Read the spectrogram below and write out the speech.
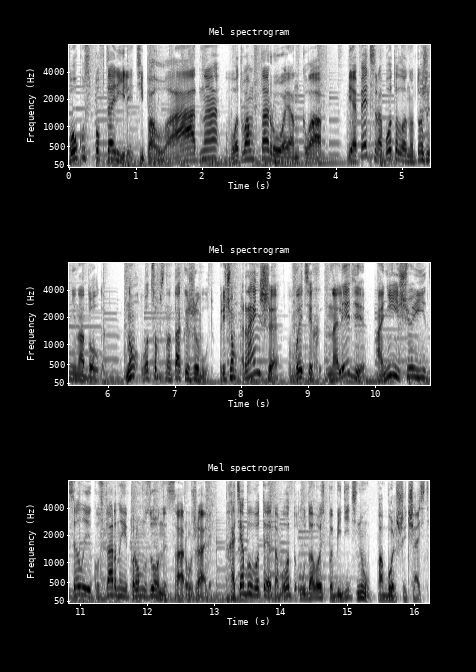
фокус повторили, типа ладно, вот вам второй анклав. И опять сработало, но тоже ненадолго. Ну, вот, собственно, так и живут. Причем раньше в этих наледи они еще и целые кустарные промзоны сооружали. Хотя бы вот это вот удалось победить, ну, по большей части.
